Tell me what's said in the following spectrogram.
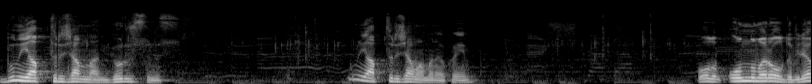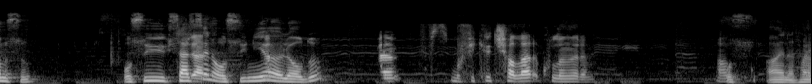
bunu yaptıracağım lan görürsünüz. Bunu yaptıracağım amına koyayım. Oğlum 10 numara oldu biliyor musun? O suyu yükseltsene Güzel. o suyu niye öyle oldu? Ben bu fikri çalar kullanırım. Al. O aynen ha.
